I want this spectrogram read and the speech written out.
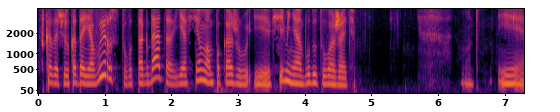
сказать, что когда я вырасту, вот тогда-то я всем вам покажу, и все меня будут уважать. Вот. И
